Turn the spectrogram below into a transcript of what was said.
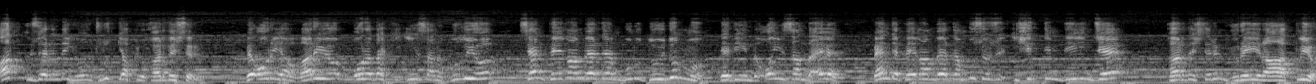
at üzerinde yolculuk yapıyor kardeşlerim. Ve oraya varıyor, oradaki insanı buluyor. Sen peygamberden bunu duydun mu dediğinde o insan da evet ben de peygamberden bu sözü işittim deyince kardeşlerim yüreği rahatlıyor.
